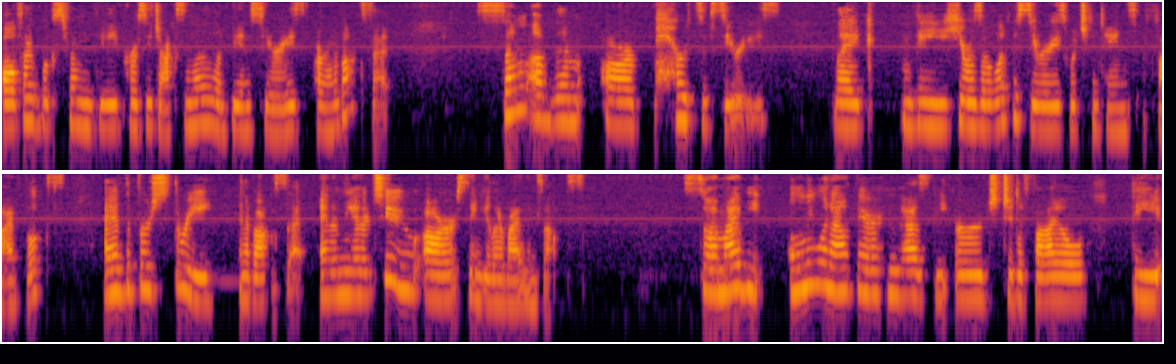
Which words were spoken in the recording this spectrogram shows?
all five books from the Percy Jackson and Olympian series are in a box set. Some of them are parts of series, like the Heroes of Olympus series, which contains five books. I have the first three in a box set, and then the other two are singular by themselves. So am I the only one out there who has the urge to defile the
